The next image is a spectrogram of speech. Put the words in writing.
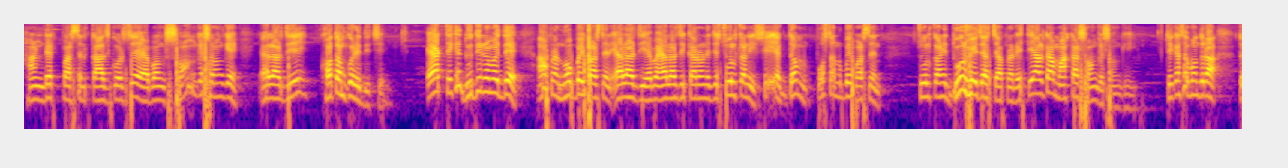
হান্ড্রেড পার্সেন্ট কাজ করছে এবং সঙ্গে সঙ্গে অ্যালার্জি খতম করে দিচ্ছে। এক থেকে দুদিনের মধ্যে আপনার নব্বই পার্সেন্ট অ্যালার্জি এবং অ্যালার্জির কারণে যে চুলকানি সেই একদম পঁচানব্বই পার্সেন্ট চুলকানি দূর হয়ে যাচ্ছে আপনার। এই তেলটা মাখার সঙ্গে সঙ্গেই। ঠিক আছে বন্ধুরা? তো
